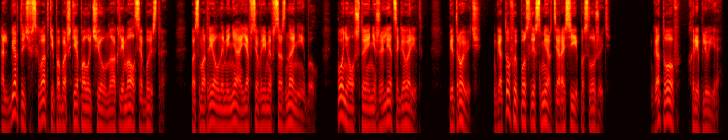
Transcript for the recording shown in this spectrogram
Альбертыч в схватке по башке получил, но оклемался быстро. Посмотрел на меня, а я все время в сознании был. Понял, что я не жилец и говорит. «Петрович, Готов и после смерти России послужить?» «Готов», — хриплю я.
